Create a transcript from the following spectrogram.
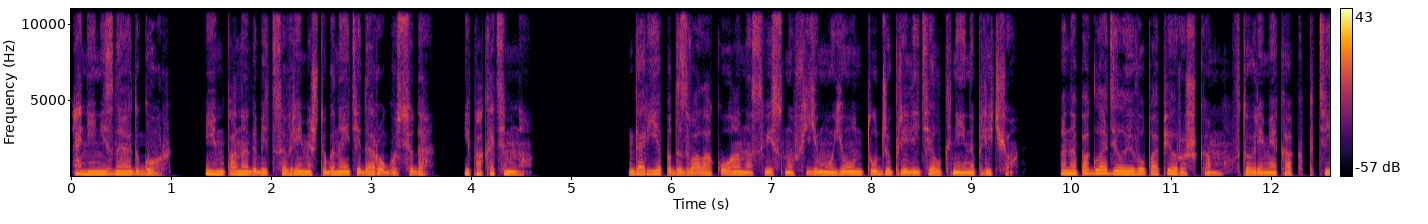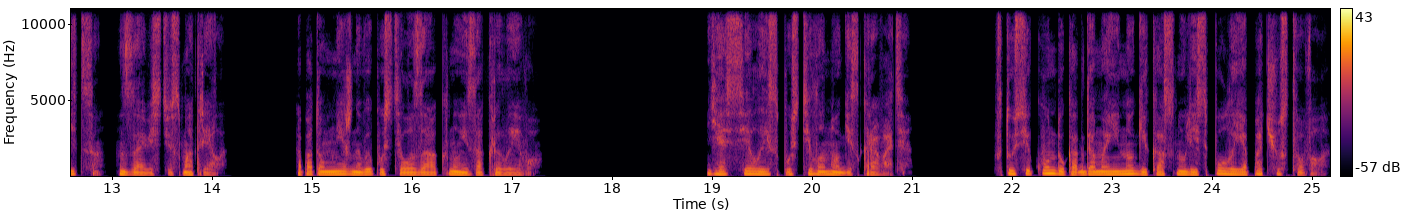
«Они не знают гор. Им понадобится время, чтобы найти дорогу сюда. И пока темно». Дарья подозвала Куана, свистнув ему, и он тут же прилетел к ней на плечо. Она погладила его по перышкам, в то время как птица с завистью смотрела. А потом нежно выпустила за окно и закрыла его. Я села и спустила ноги с кровати. В ту секунду, когда мои ноги коснулись пола, я почувствовала.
